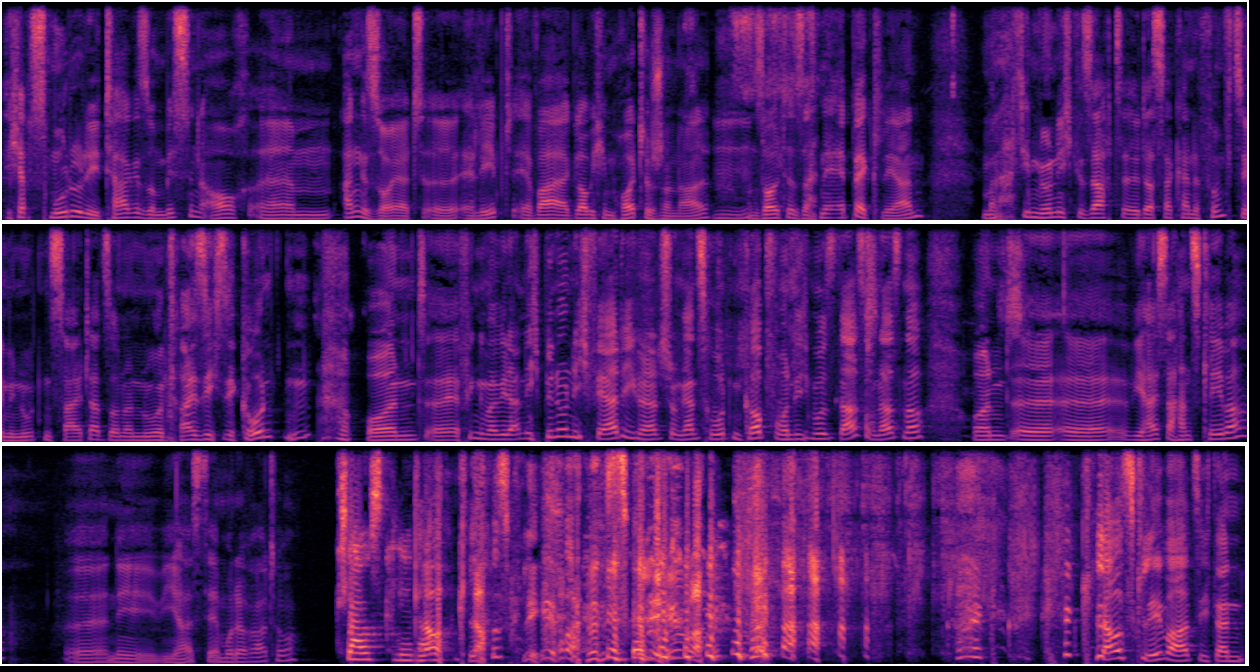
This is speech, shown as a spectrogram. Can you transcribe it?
Ich habe Smudo die Tage so ein bisschen auch ähm, angesäuert äh, erlebt. Er war, glaube ich, im Heute-Journal und sollte seine App erklären. Man hat ihm nur nicht gesagt, äh, dass er keine 15 Minuten Zeit hat, sondern nur 30 Sekunden. Und äh, er fing immer wieder an, ich bin noch nicht fertig und hat schon ganz roten Kopf und ich muss das und das noch. Und äh, äh, wie heißt er? Hans Kleber? Äh, nee, wie heißt der Moderator? Klaus Kleber. Klau Klaus Kleber. Klaus Kleber hat sich dann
